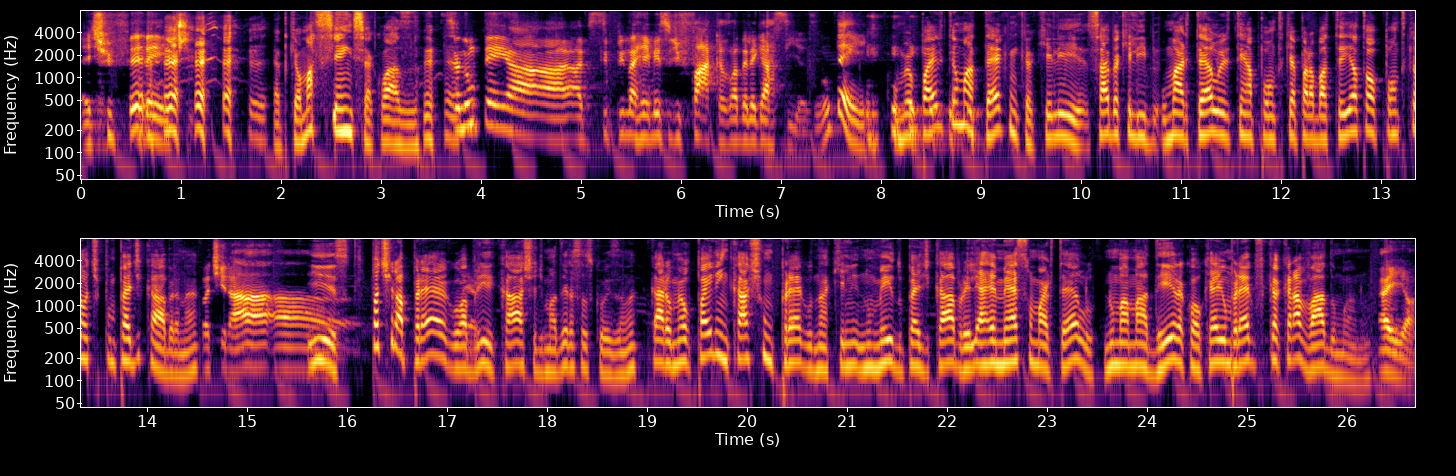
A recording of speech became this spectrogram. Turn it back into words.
É diferente. É porque é uma ciência quase, né? Você não tem a, a disciplina arremesso de facas na delegacia. Você não tem. O meu pai ele tem uma técnica que ele. Sabe aquele. O martelo ele tem a ponta que é para bater e a tua ponta que é tipo um pé de cabra, né? Pra tirar a. Isso. Pra tirar prego, abrir caixa de madeira, essas coisas, né? Cara, o meu pai ele encaixa um prego naquele, no meio do pé de cabra, ele arremessa o martelo numa madeira qualquer e o prego fica cravado, mano. Aí, ó.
